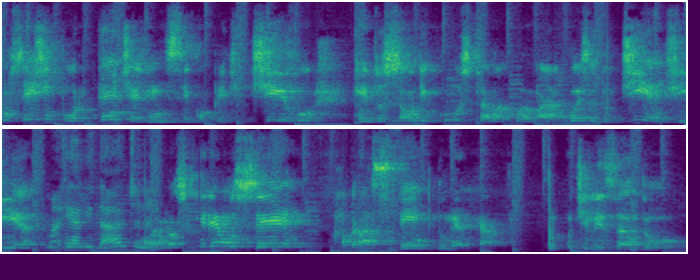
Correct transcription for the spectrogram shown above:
não seja importante a gente ser competitivo, redução de custo é uma, uma coisa do dia a dia. Uma realidade, né? Mas nós queremos ser a Brastemp do mercado, utilizando uh,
